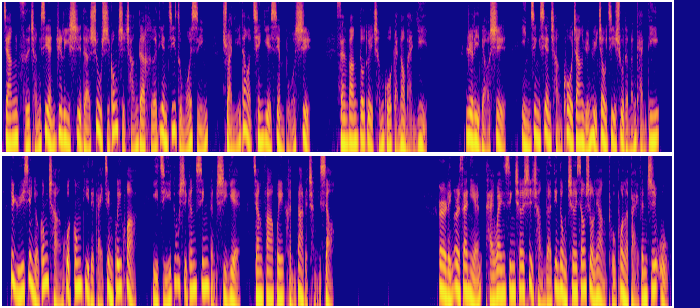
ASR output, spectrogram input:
将茨城县日立市的数十公尺长的核电机组模型转移到千叶县博世，三方都对成果感到满意。日立表示，引进现场扩张元宇宙技术的门槛低，对于现有工厂或工地的改建规划以及都市更新等事业将发挥很大的成效。二零二三年，台湾新车市场的电动车销售量突破了百分之五。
